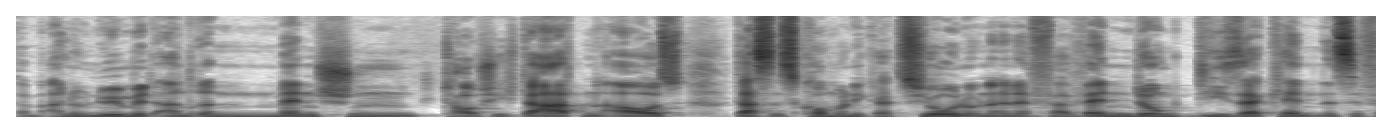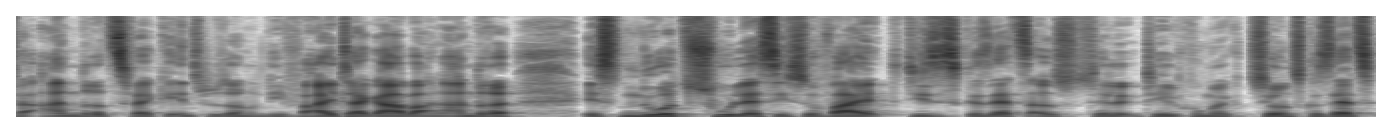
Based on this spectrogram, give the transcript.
ähm, anonym mit anderen Menschen, tausche ich Daten aus. Das ist Kommunikation und eine Verwendung dieser Kenntnisse für andere Zwecke, insbesondere die Weitergabe an andere, ist nur zulässig, soweit dieses Gesetz, also das Tele Telekommunikationsgesetz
